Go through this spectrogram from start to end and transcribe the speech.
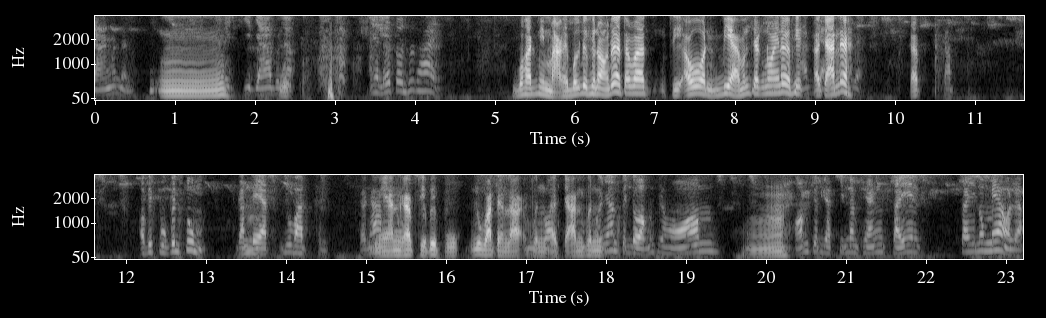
ยางมันนั่นอืมไปฉีดยาเพิ่นละเนี่ยเหลือต้นสุดท้ายบ่ทันมีหมากให้เบิ่งเด้อพี่น้องเด้อแต่ว่าสิเอาอันเบี้ยมันจักหน่อยเด้อพี่อาจารย์เด้อ ครับครับ เอาไปปลูกเป็นซุ่มกันแดดอยู่วัดเพิ่นก็งามแม่นครับสิไปปลูกอยู่วัดนั่นละเพิ่นอาจารย์เพิ่นเพราะยามเป็นดอกมันจะหอม อืมหอมจนอยากกินน้ำแข็งใส่ใส่นมแมวแหละ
